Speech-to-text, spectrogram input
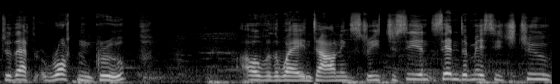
to that rotten group over the way in Downing Street, to see, send a message to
